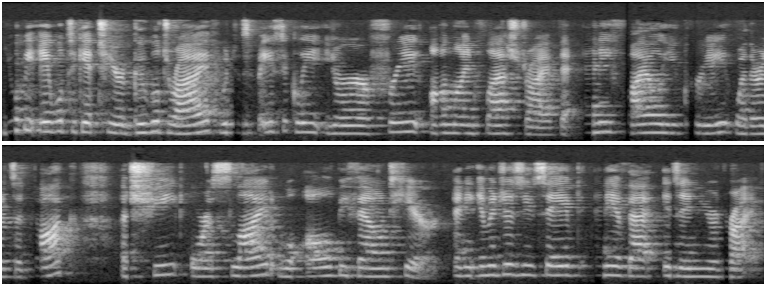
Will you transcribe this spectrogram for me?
you'll be able to get to your Google Drive, which is basically your free online flash drive that any file you create, whether it's a doc, a sheet, or a slide, will all be found here. Any images you saved, any of that is in your drive.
